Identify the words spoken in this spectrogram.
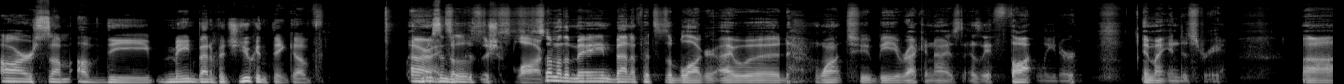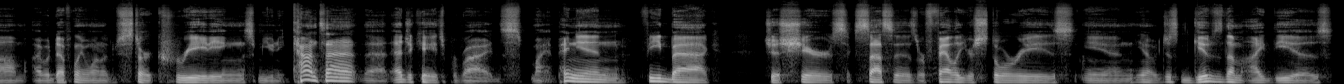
are some of the main benefits you can think of? All right, so Some of the main benefits as a blogger, I would want to be recognized as a thought leader in my industry. Um, I would definitely want to start creating some unique content that educates, provides my opinion, feedback, just shares successes or failure stories, and you know, just gives them ideas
